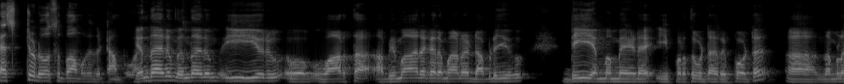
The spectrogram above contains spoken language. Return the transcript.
ടെസ്റ്റ് ഡോസ് ഇപ്പോൾ നമുക്ക് കിട്ടാൻ പോകും എന്തായാലും എന്തായാലും ഈ ഒരു വാർത്ത അഭിമാനകരമാണ്. ഡബ്ല്യു ഡി എം എം എയുടെ ഈ പുറത്തുവിട്ട റിപ്പോർട്ട് നമ്മൾ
